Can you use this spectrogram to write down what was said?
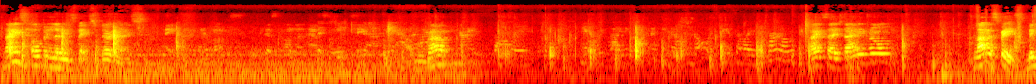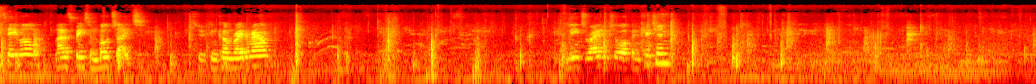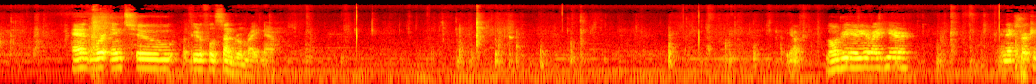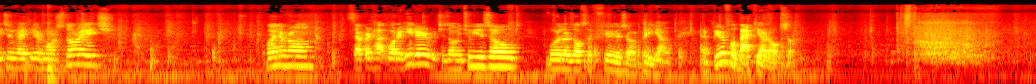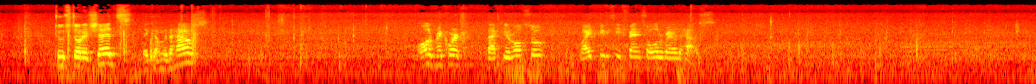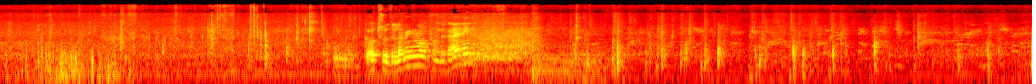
Nice open living space. Very nice. Move out. Nice size dining room. A lot of space. Big table. A lot of space on both sides. So you can come right around. leads right into open kitchen. And we're into a beautiful sunroom right now. Laundry area right here. An extra kitchen right here, more storage. Boiler room, separate hot water heater, which is only two years old. Boiler is also a few years old, pretty young. And a beautiful backyard also. Two storage sheds, they come with the house. All brickwork back here also. White PVC fence all around the house. Go through the living room from the dining.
